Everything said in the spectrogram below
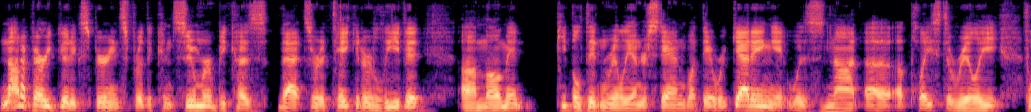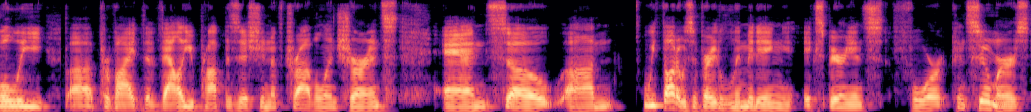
Not a very good experience for the consumer because that sort of take it or leave it uh, moment people didn't really understand what they were getting. It was not a, a place to really fully uh, provide the value proposition of travel insurance. And so um, we thought it was a very limiting experience for consumers,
